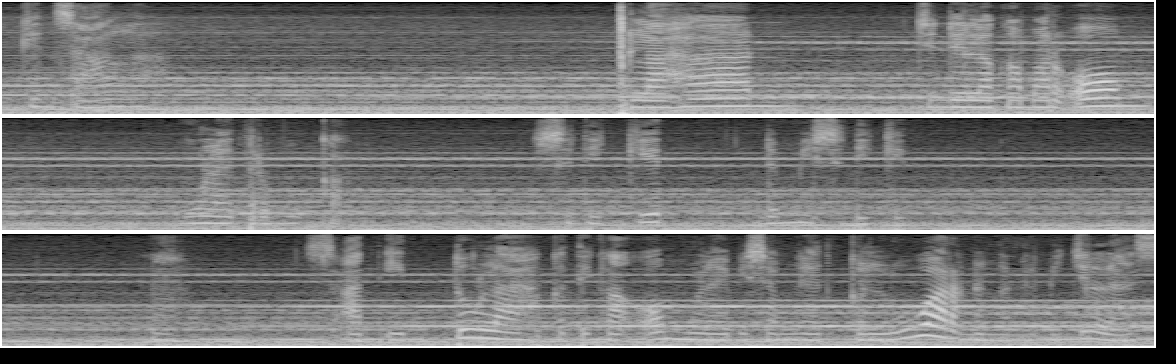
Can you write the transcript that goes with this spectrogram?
mungkin salah. Perlahan jendela kamar Om mulai terbuka sedikit demi sedikit. Nah, saat itulah ketika Om mulai bisa melihat keluar dengan lebih jelas.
